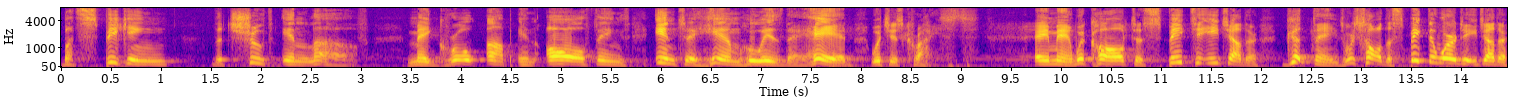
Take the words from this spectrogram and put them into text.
But speaking the truth in love may grow up in all things into him who is the head, which is Christ. Amen. We're called to speak to each other good things. We're called to speak the word to each other,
